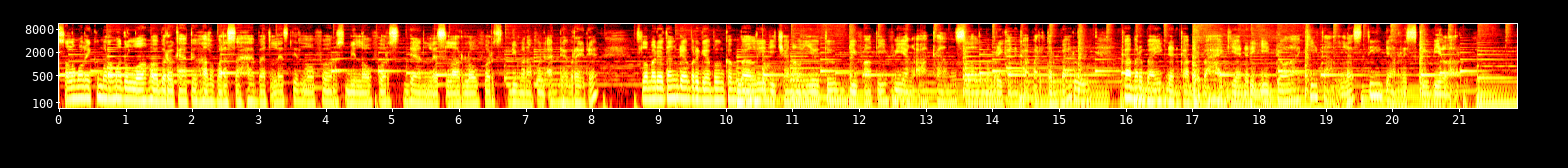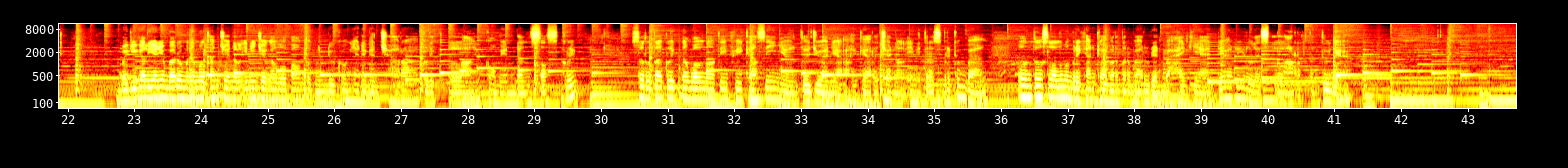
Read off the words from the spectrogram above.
Assalamualaikum warahmatullahi wabarakatuh. Halo para sahabat Lesti Lovers, Belovers, dan Leslar Lovers di mana pun anda berada. Selamat datang dan bergabung kembali di channel Youtube Diva TV yang akan selalu memberikan kabar terbaru Kabar baik dan kabar bahagia dari idola kita Lesti dan Rizky Bilar bagi kalian yang baru menemukan channel ini, jangan lupa untuk mendukungnya dengan cara klik like, komen, dan subscribe. Serta klik tombol notifikasinya tujuannya agar channel ini terus berkembang untuk selalu memberikan kabar terbaru dan bahagia dari Leslar tentunya.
